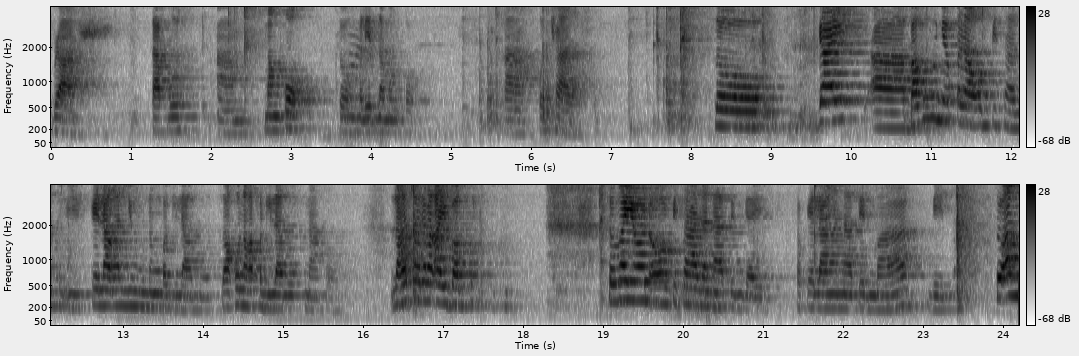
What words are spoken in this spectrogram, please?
brush. Tapos, um, mangkok. Ito, maliit na mangkok. Ah, kutsara. So, guys, ah, bago niya pala umpisahan to is, kailangan niyo munang maghilamos. So, ako nakapagilamos na ako. Lahat talaga ng eyebag ko. so, ngayon, umpisahan na natin, guys. So, kailangan natin mag-date. So, ang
